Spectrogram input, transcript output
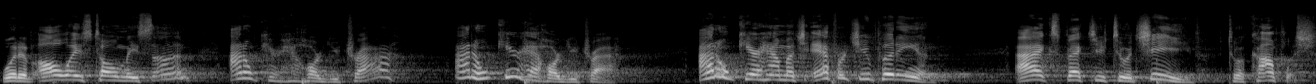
would have always told me, son, I don't care how hard you try. I don't care how hard you try. I don't care how much effort you put in. I expect you to achieve, to accomplish.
